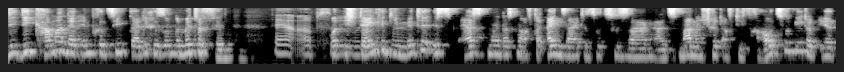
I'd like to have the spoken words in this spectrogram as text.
wie, wie kann man denn im Prinzip da die gesunde Mitte finden? Ja, absolut. Und ich denke, die Mitte ist erstmal, dass man auf der einen Seite sozusagen als Mann einen Schritt auf die Frau zugeht und ihr,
